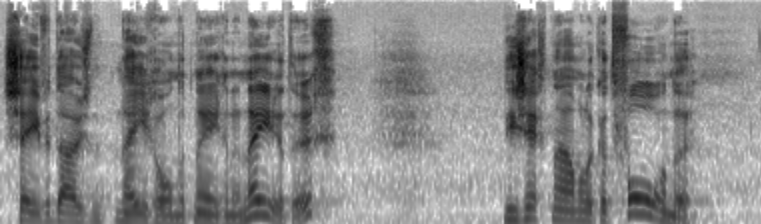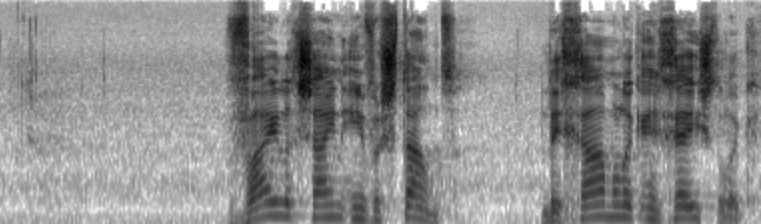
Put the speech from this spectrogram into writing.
7999, die zegt namelijk het volgende. Veilig zijn in verstand, lichamelijk en geestelijk,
